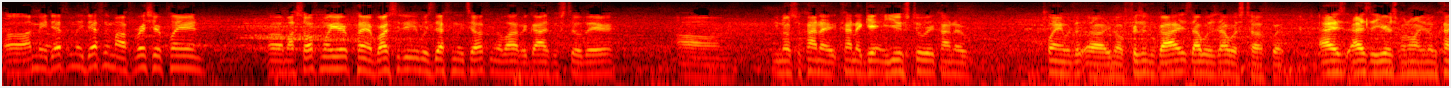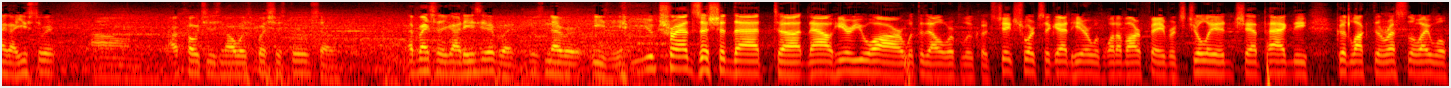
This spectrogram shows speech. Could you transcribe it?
Uh, I mean, definitely, definitely my first year playing, uh, my sophomore year playing varsity was definitely tough. You know, a lot of the guys were still there. Um, you know, so kind of, kind of getting used to it, kind of playing with, uh, you know, physical guys. That was, that was tough. But as, as the years went on, you know, we kind of got used to it. Um, our coaches, you know, always pushed us through. So eventually it got easier, but it was never easy. You've transitioned that. Uh, now here you are with the Delaware Bluecoats. Jake Schwartz again here with one of our favorites, Julian Champagnie. Good luck the rest of the way. We'll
